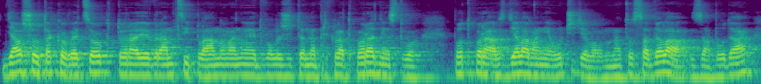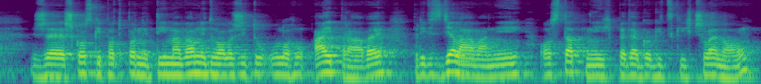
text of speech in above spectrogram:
Ďalšou takou vecou, ktorá je v rámci plánovania, je dôležité napríklad poradenstvo, podpora a vzdelávanie učiteľov. Na to sa veľa zabúda že školský podporný tým má veľmi dôležitú úlohu aj práve pri vzdelávaní ostatných pedagogických členov.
